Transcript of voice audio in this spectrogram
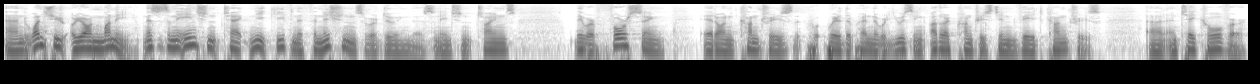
And once you, on money, this is an ancient technique, even the Phoenicians were doing this in ancient times, they were forcing it on countries that, where the, when they were using other countries to invade countries uh, and take over.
